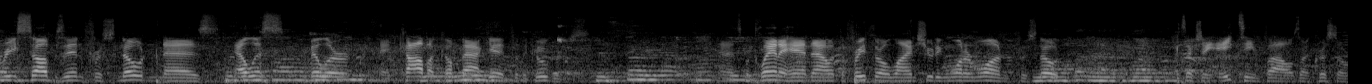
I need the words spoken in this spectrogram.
Three subs in for Snowden as Ellis, Miller, and Kaba come back in for the Cougars. And it's McClanahan now at the free throw line shooting one and one for Snowden. It's actually 18 fouls on Cristo Rey.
